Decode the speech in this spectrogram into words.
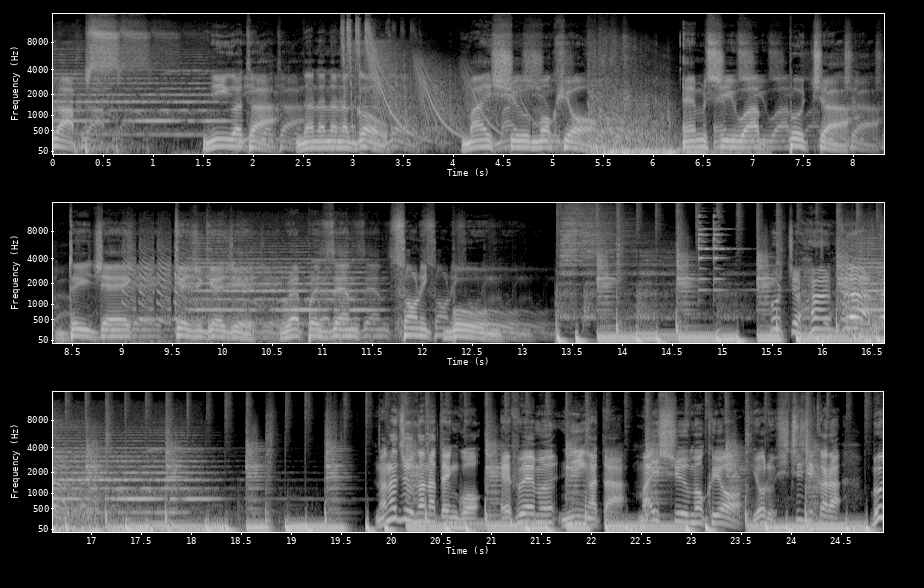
プラップス新潟775毎週目標 MC はブッチャー DJ ゲジゲジ represent Sonic Boom. ブッチャーハンズアップ 77.5FM 新潟毎週木曜夜7時からぶっ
